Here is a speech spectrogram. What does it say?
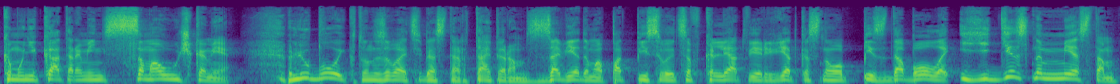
коммуникаторами с самоучками. Любой, кто называет себя стартапером, заведомо подписывается в клятве редкостного пиздобола, и единственным местом,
